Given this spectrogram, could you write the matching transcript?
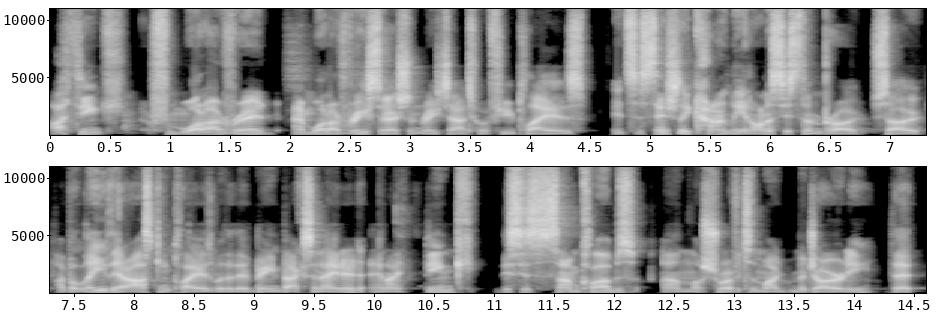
I think from what I've read and what I've researched and reached out to a few players, it's essentially currently an honor system pro. So I believe they're asking players whether they've been vaccinated. And I think this is some clubs. I'm not sure if it's the majority that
